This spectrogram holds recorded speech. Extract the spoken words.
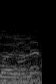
Vallahi.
